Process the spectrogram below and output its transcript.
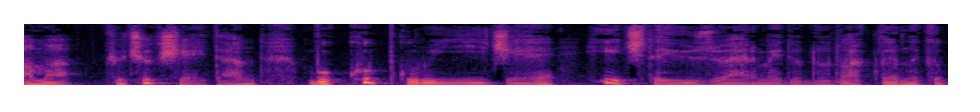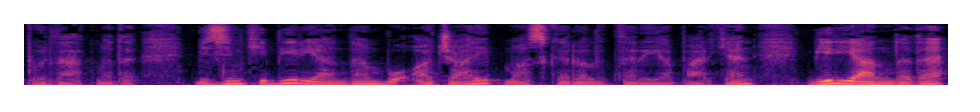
Ama küçük şeytan bu kupkuru yiyeceğe hiç de yüz vermedi, dudaklarını kıpırdatmadı. Bizimki bir yandan bu acayip maskaralıkları yaparken bir yanda da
